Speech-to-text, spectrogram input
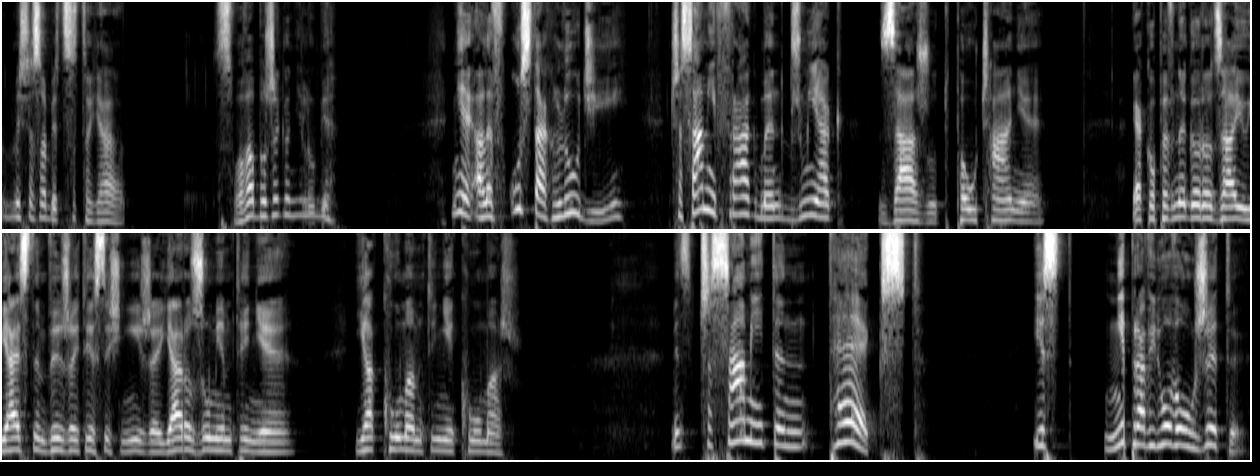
myślę sobie, co to ja Słowa Bożego nie lubię. Nie, ale w ustach ludzi czasami fragment brzmi jak zarzut, pouczanie, jako pewnego rodzaju ja jestem wyżej, ty jesteś niżej, ja rozumiem, ty nie, ja kumam, ty nie kumasz. Więc czasami ten tekst jest nieprawidłowo użyty.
